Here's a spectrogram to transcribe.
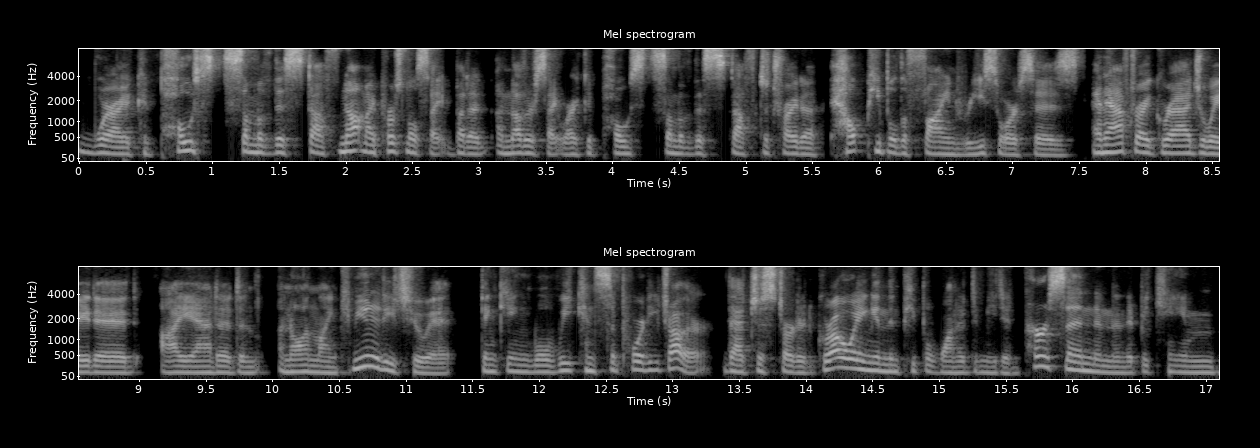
where I could post some of this stuff, not my personal site, but a, another site where I could post some of this stuff to try to help people to find resources. And after I graduated, I added an, an online community to it thinking, well, we can support each other. That just started growing. And then people wanted to meet in person. And then it became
